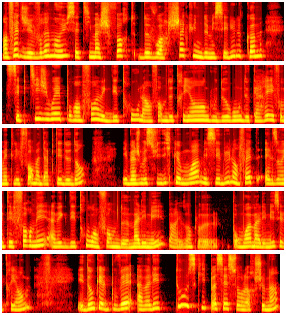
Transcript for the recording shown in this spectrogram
En fait, j'ai vraiment eu cette image forte de voir chacune de mes cellules comme ces petits jouets pour enfants avec des trous là en forme de triangle ou de rond de carré, il faut mettre les formes adaptées dedans. Et ben je me suis dit que moi, mes cellules, en fait, elles ont été formées avec des trous en forme de mal aimé. Par exemple, euh, pour moi, mal aimé, c'est le triangle et donc elles pouvaient avaler tout ce qui passait sur leur chemin,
